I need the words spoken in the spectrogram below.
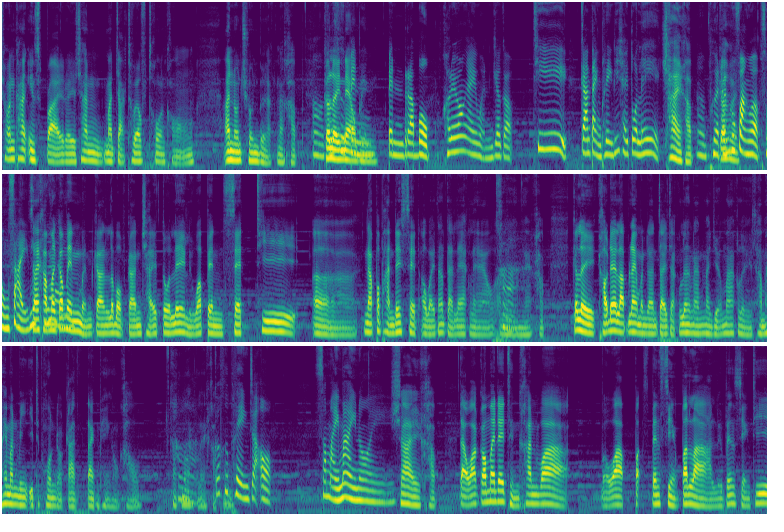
ค่อนข้างอินสปิเรชันมาจาก 12 Tone ของอานนท์ชวนเบิร์กนะครับอ่าก็เลยคือแนวเป็นเพลงเป็นระบบเขาเรียกว่าไงเหมือนเกี่ยวกับ ที่การแต่งเพลงที่ใช้ตัวเลข ใช่ครับอ่าเผื่อก็ท่านผู้ฟังแบบสงสัยใช่ครับอมันก็อะไเป็นเหมือนการระบบการใช้ตัวเลขหรือว่าเป็นเซตที่เอ่อนักประพันธ์ได้เซตเอาไว้ตั้งแต่แรกแล้วอะไรอย่างเงี้ยครับก็เลยเขาได้รับแรงบันดาลใจจากเรื่องนั้นมาเยอะมากเลยทำให้มันมีอิทธิพลต่อการแต่งเพลงของเขาค่ะมากๆเลยครับก็คือผมเพลงจะออกสมัยใหม่หน่อย ใช่ครับ แต่ว่าก็ไม่ได้ถึงขั้นว่าแบบว่าปะเป็นเสียงประหลาดหรือเป็นเสียงที่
